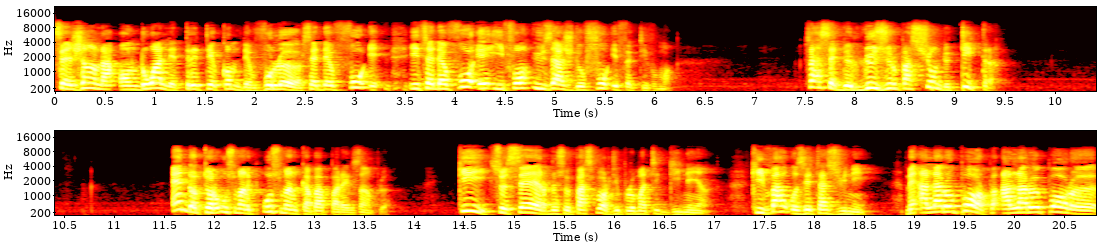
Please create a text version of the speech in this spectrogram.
ces gens-là, on doit les traiter comme des voleurs. C'est des faux et, c'est des faux et ils font usage de faux, effectivement. Ça, c'est de l'usurpation de titres. Un docteur Ousmane, Ousmane Kaba, par exemple, qui se sert de ce passeport diplomatique guinéen, qui va aux États-Unis, mais à l'aéroport, à l'aéroport euh,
